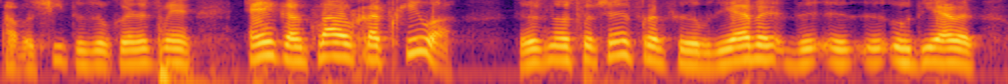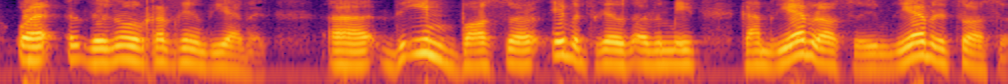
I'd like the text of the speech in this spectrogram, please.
Avashita zukoin this man ain't kan klal chatchila. There's no such thing as chatchila. Udiavad uh, uh, or uh, there's no chatchila diavad. Uh, the im basar, if it's with other meat, the ever also, im the ever it's also.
